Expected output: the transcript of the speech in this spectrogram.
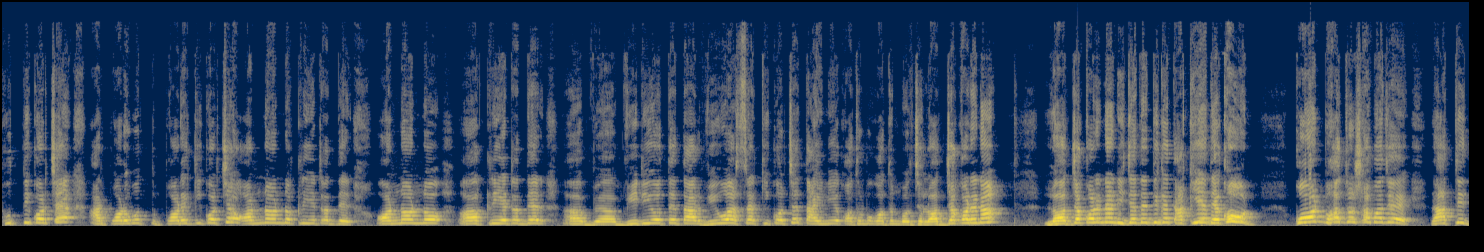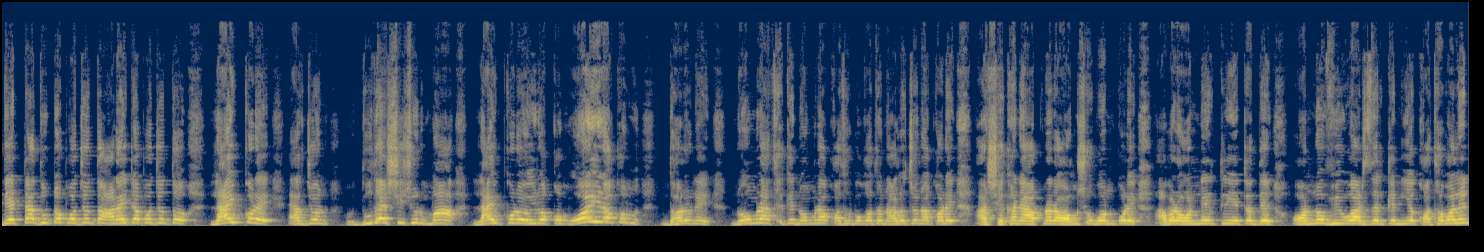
ফুর্তি করছে। আর পরবর্তী, পরে কি করছে? অন্য অন্য ক্রিয়েটারদের অন্য অন্য ক্রিয়েটারদের ভিডিওতে তার ভিউয়ার্সরা কি করছে তাই নিয়ে কথোপকথন বলছে। লজ্জা করে না? লজ্জা করে না? নিজেদের দিকে তাকিয়ে দেখুন। কোন ভদ্র সমাজে রাত্রি দেড়টা, দুটো পর্যন্ত, আড়াইটা পর্যন্ত লাইভ করে একজন দুধের শিশুর মা লাইভ করে ওই রকম ওই রকম ধরনের নোংরা থেকে নোংরা কথোপকথন আলোচনা করে আর সেখানে আপনারা অংশগ্রহণ করে আবার অন্যের ক্রিয়েটারদের অন্য ভিউয়ার্সদেরকে নিয়ে কথা বলেন?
